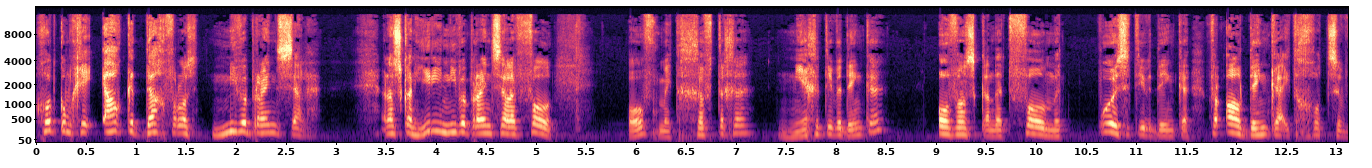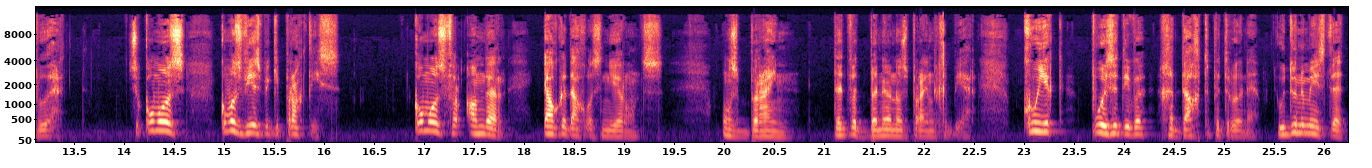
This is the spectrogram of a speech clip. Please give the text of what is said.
God kom gee elke dag vir ons nuwe breinselle. En ons kan hierdie nuwe breinselle vul of met giftige negatiewe denke of ons kan dit vul met positiewe denke, veral denke uit God se woord. So kom ons kom ons wees bietjie prakties. Kom ons verander elke dag ons neer ons ons brein, dit wat binne in ons brein gebeur. Kweek positiewe gedagtepatrone. Hoe doen 'n mens dit?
